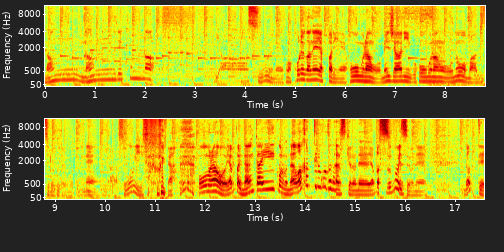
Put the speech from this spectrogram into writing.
なん、なんでこんな、いやー、すごいよね。まあ、これがね、やっぱりね、ホームラン王、メジャーリーグホームラン王の、まあ、実力ということでね、いや、すごい、すごいな。ホームラン王、やっぱり何回、これもな分かってることなんですけどね、やっぱすごいですよね。だって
